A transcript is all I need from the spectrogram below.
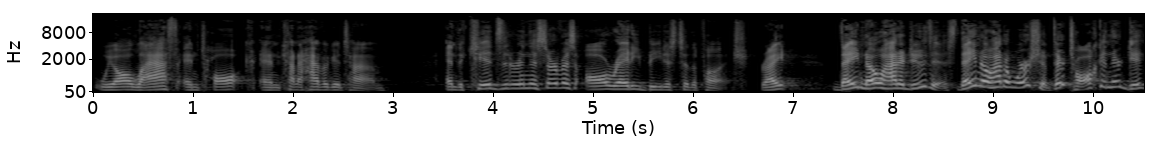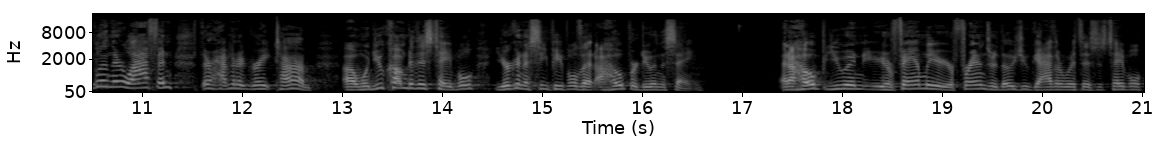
we all laugh and talk and kind of have a good time and the kids that are in this service already beat us to the punch, right? They know how to do this. They know how to worship. They're talking, they're giggling, they're laughing, they're having a great time. Uh, when you come to this table, you're going to see people that I hope are doing the same. And I hope you and your family or your friends or those you gather with at this table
